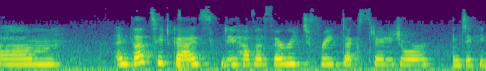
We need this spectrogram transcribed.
Um, and that's it guys. Do you have a favorite free text editor? And if you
